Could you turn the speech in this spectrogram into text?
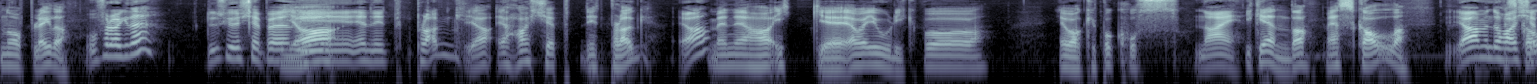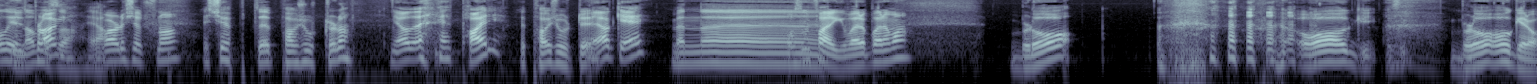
noe opplegg, da. Hvorfor har du ikke det? Du skulle jo kjøpe en Ja. ny, en nytt plagg. Ja, jeg har kjøpt nytt plagg, Ja? men jeg har ikke Jeg gjorde ikke på Jeg var ikke på Kåss. Nei. Ikke enda, men jeg skal, da. Ja, men du har Jeg skal kjøpt nytt innom, plagg. altså, ja. Hva har du kjøpt for noe? Jeg kjøpte et par skjorter, da. Ja, det et par. Et par skjorter. Ja, ok. Men eh, Åssen farge var det på dem, da? Blå og Blå og grå.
